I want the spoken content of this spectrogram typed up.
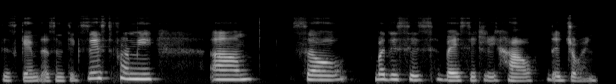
this game doesn't exist for me. Um, so, but this is basically how they join.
